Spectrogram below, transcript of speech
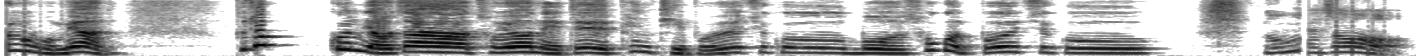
그런 거 보면 무조건 여자 조연 애들 팬티 보여주고 뭐 속옷 보여주고 너무 해서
